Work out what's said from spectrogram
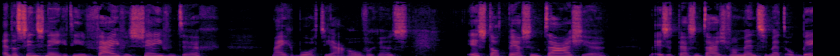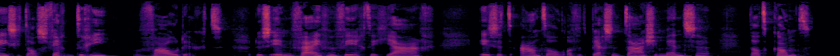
En dat sinds 1975, mijn geboortejaar overigens, is dat percentage, is het percentage van mensen met obesitas verdrievoudigd. Dus in 45 jaar is het aantal of het percentage mensen dat kampt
